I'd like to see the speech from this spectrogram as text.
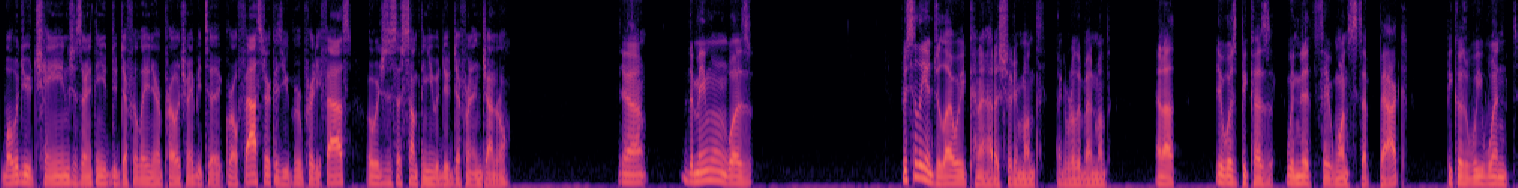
what would you change? Is there anything you'd do differently in your approach, maybe to grow faster because you grew pretty fast, or was this just something you would do different in general? Yeah, the main one was recently in July we kind of had a shitty month, like a really bad month, and uh, it was because we needed to take one step back because we went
